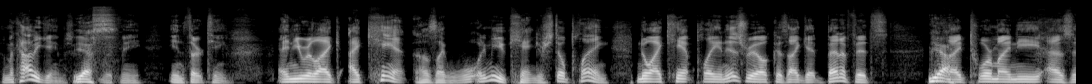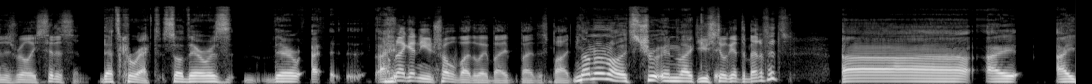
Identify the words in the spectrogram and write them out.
the Maccabi games with, Yes. with me in 13. And you were like, I can't. And I was like, what do you mean you can't? You're still playing. No, I can't play in Israel because I get benefits. Yeah. I tore my knee as an Israeli citizen. that's correct. So there was there I, I, I'm not getting you in trouble, by the way, by by this podcast. No, no, no. It's true. And like, Do you still get the benefits? Uh, I I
